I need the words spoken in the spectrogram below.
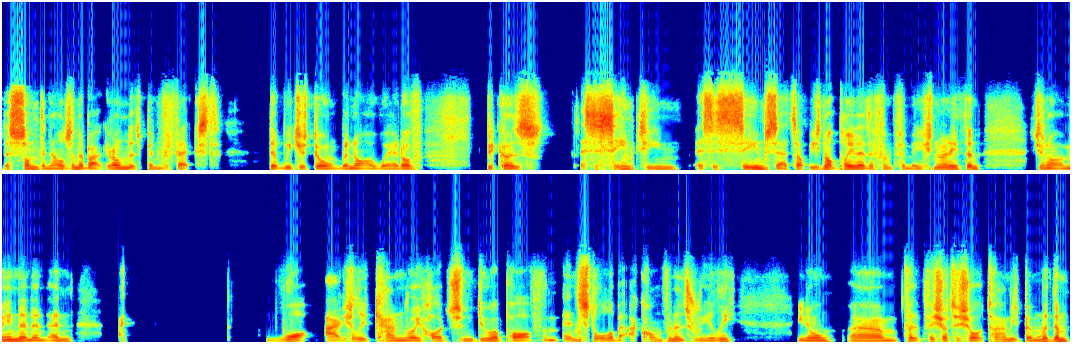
there's something else in the background that's been fixed that we just don't we're not aware of because it's the same team, it's the same setup. He's not playing a different formation or anything. Do you know what I mean? And and, and what actually can Roy Hodgson do apart from install a bit of confidence, really? You know, um, for, for such a short time he's been with them.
